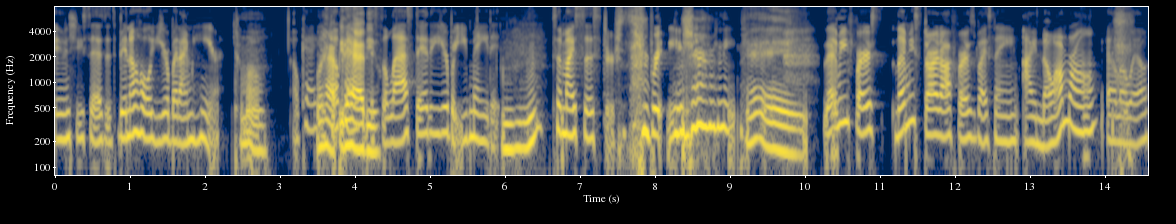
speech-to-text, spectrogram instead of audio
and she says, "It's been a whole year, but I'm here. Come on. Okay, We're happy to have you. It's the last day of the year, but you made it. Mm-hmm. To my sisters, Brittany and Germani. Hey. Let me first. Let me start off first by saying I know I'm wrong. LOL.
